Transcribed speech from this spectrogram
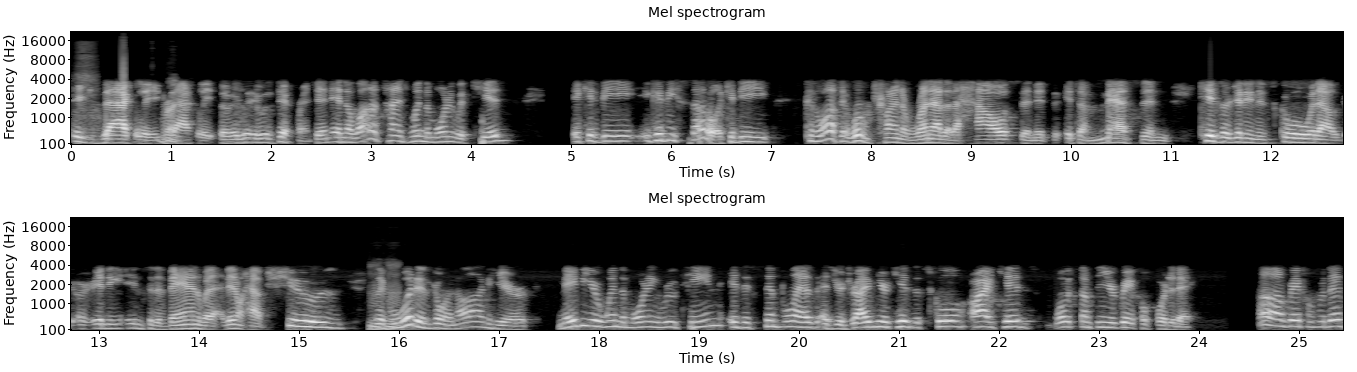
Exactly, exactly. Right. So it, it was different, and and a lot of times when the morning with kids, it could be it could be subtle. It could be because a lot of times we're trying to run out of the house and it's it's a mess, and kids are getting in school without or in, into the van without they don't have shoes. Mm-hmm. Like what is going on here? Maybe your win the morning routine is as simple as as you're driving your kids to school. All right, kids, what's something you're grateful for today? Oh, I'm grateful for this.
